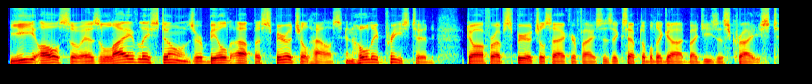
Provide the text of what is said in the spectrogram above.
Ye also, as lively stones, are built up a spiritual house and holy priesthood to offer up spiritual sacrifices acceptable to God by Jesus Christ.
